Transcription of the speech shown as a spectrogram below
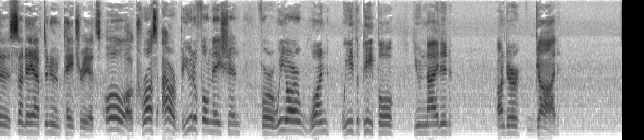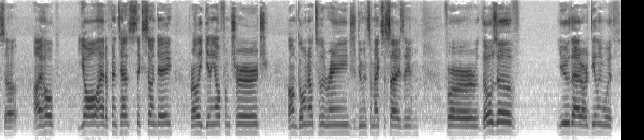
Sunday afternoon, Patriots, all across our beautiful nation, for we are one, we the people, united under God. So, I hope y'all had a fantastic Sunday, probably getting out from church, um, going out to the range, doing some exercising. For those of you that are dealing with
